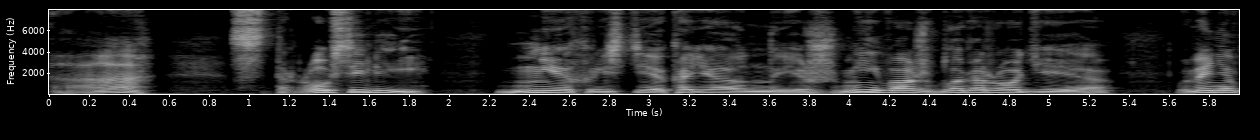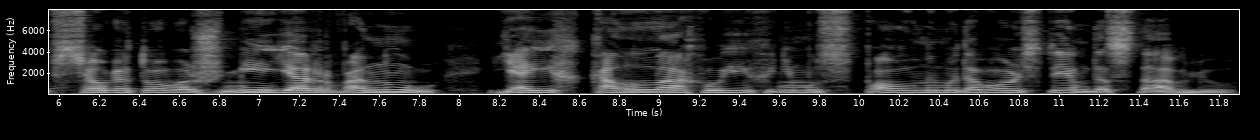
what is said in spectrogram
«А, струсили! Не христи окаянные, жми, ваш благородие!» У меня все готово, жми, я рвану, я их к Аллаху ихнему с полным удовольствием доставлю».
